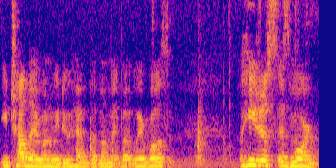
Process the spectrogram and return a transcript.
each other when we do have the moment, but we're both. He just is more.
